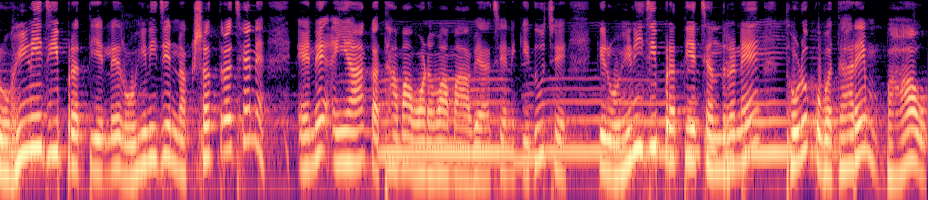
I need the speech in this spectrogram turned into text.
રોહિણીજી પ્રત્યે એટલે રોહિણી જે નક્ષત્ર છે ને, એને અહીંયા કથામાં વણવામાં આવ્યા છે અને કીધું છે કે રોહિણીજી પ્રત્યે ચંદ્રને થોડુંક વધારે ભાવ,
